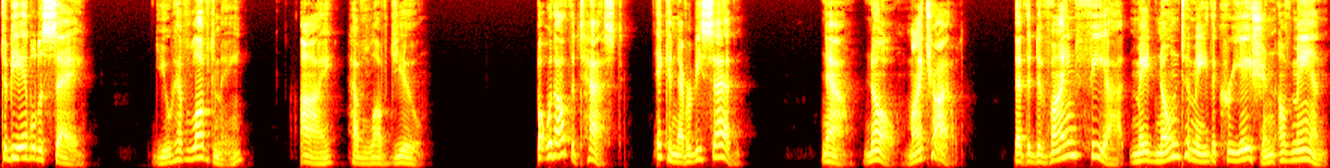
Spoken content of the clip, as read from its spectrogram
to be able to say, You have loved me, I have loved you. But without the test, it can never be said. Now, know, my child, that the divine fiat made known to me the creation of man,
